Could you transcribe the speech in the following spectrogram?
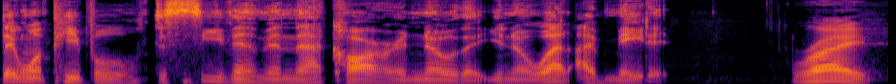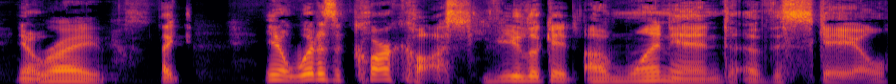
they want people to see them in that car and know that you know what I've made it. Right. You know, right. Like you know, what does a car cost? If you look at on one end of the scale,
